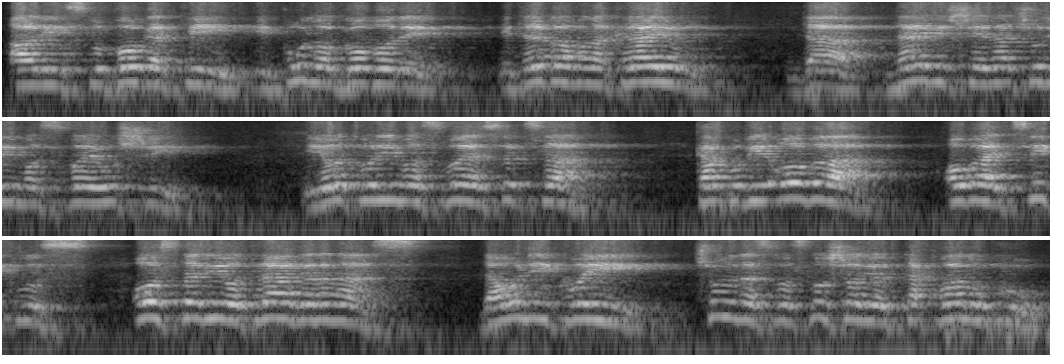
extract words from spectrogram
ali su bogati i puno govore i trebamo na kraju da najviše načulimo svoje uši i otvorimo svoje srca kako bi ova, ovaj ciklus ostavio traga na nas, da oni koji čuju da smo slušali od takvaluku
